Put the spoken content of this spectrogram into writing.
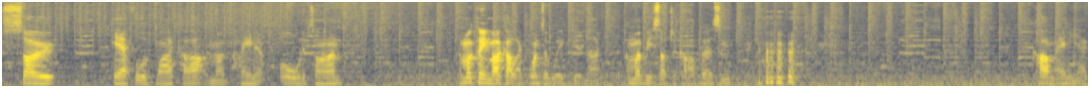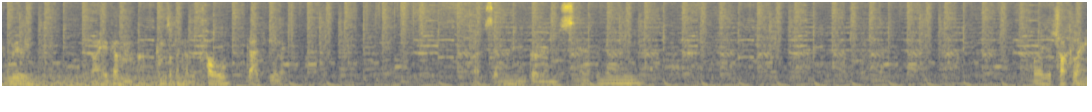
so careful with my car. I'm gonna clean it all the time. I'm gonna clean my car like once a week, dude. Like I'm gonna be such a car person. car maniac, really. Right, here come, comes up another toll. God damn it. Right, seven guns happening. Where's the truck lane?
